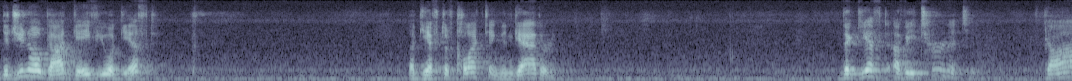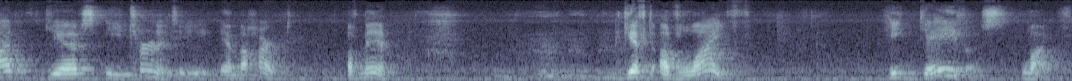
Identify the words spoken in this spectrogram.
Did you know God gave you a gift? A gift of collecting and gathering. The gift of eternity. God gives eternity in the heart of man. Gift of life. He gave us life.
